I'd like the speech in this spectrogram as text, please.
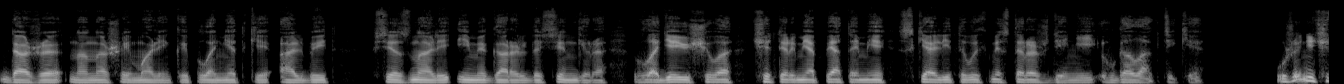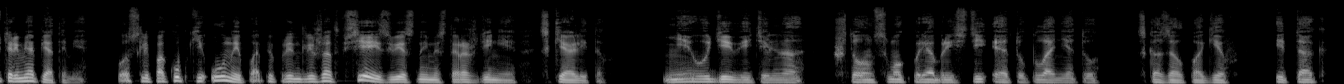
Даже на нашей маленькой планетке Альбейт все знали имя Гарольда Сингера, владеющего четырьмя пятами скиолитовых месторождений в галактике. Уже не четырьмя пятами. После покупки Уны папе принадлежат все известные месторождения скиолитов. «Неудивительно, что он смог приобрести эту планету», — сказал Пагев. «Итак,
